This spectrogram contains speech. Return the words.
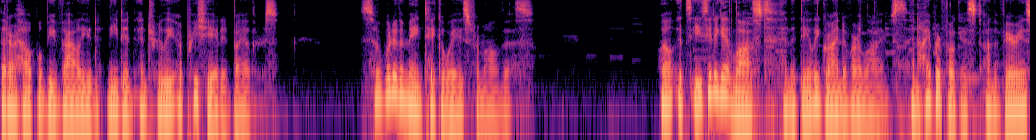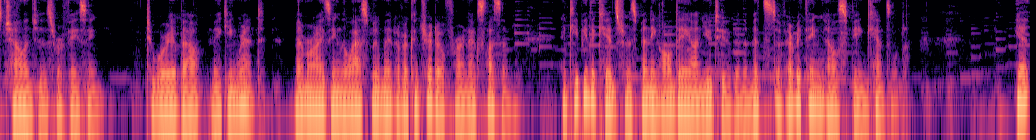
that our help will be valued, needed, and truly appreciated by others. So, what are the main takeaways from all of this? Well, it's easy to get lost in the daily grind of our lives and hyper focused on the various challenges we're facing, to worry about making rent, memorizing the last movement of a concerto for our next lesson and keeping the kids from spending all day on YouTube in the midst of everything else being cancelled. Yet,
